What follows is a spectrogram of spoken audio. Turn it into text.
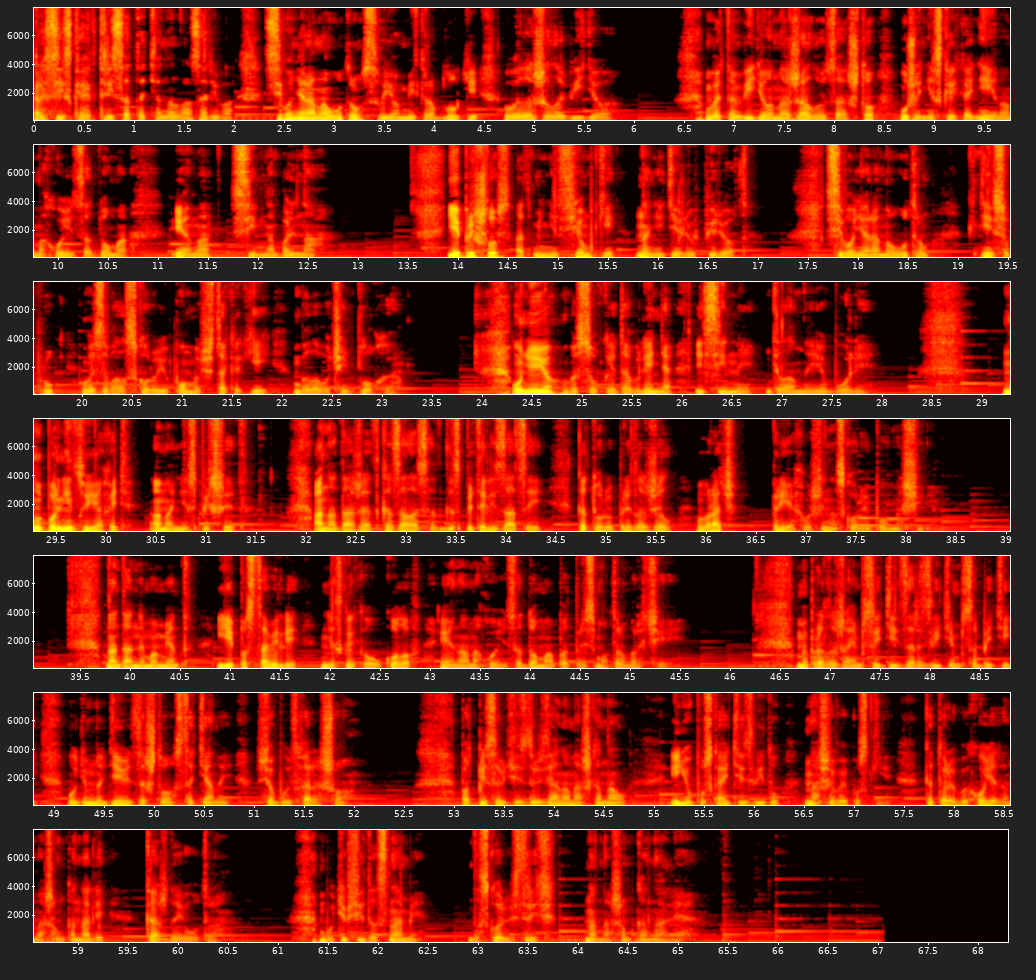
Российская актриса Татьяна Лазарева сегодня рано утром в своем микроблоге выложила видео. В этом видео она жалуется, что уже несколько дней она находится дома и она сильно больна. Ей пришлось отменить съемки на неделю вперед. Сегодня рано утром к ней супруг вызывал скорую помощь, так как ей было очень плохо. У нее высокое давление и сильные головные боли. Но в больницу ехать она не спешит. Она даже отказалась от госпитализации, которую предложил врач, приехавший на скорой помощи. На данный момент ей поставили несколько уколов, и она находится дома под присмотром врачей. Мы продолжаем следить за развитием событий. Будем надеяться, что с Татьяной все будет хорошо. Подписывайтесь, друзья, на наш канал и не упускайте из виду наши выпуски, которые выходят на нашем канале каждое утро. Будьте всегда с нами. До скорых встреч на нашем канале.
